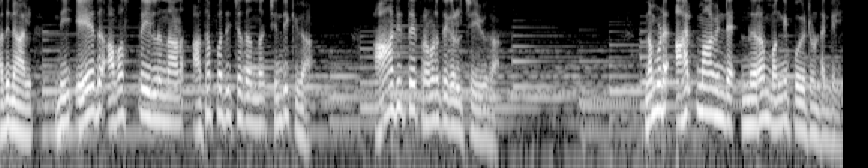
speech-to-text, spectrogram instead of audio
അതിനാൽ നീ ഏത് അവസ്ഥയിൽ നിന്നാണ് അധപ്പതിച്ചതെന്ന് ചിന്തിക്കുക. ആദ്യത്തെ പ്രവൃത്തികൾ ചെയ്യുക. നമ്മുടെ ആത്മാവിന്റെ നിറം മങ്ങിപ്പോയിട്ടുണ്ടെങ്കിൽ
